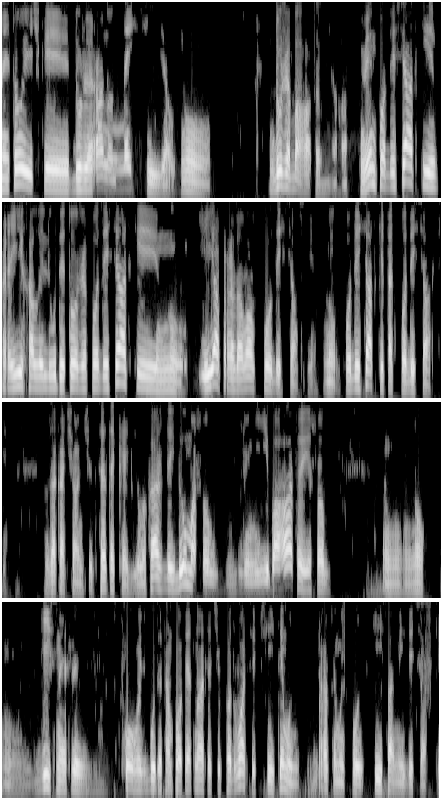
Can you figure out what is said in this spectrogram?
не тоїчки дуже рано не сіяв. Ну, дуже багато в нього. Він по десятки, приїхали люди теж по десятки. Ну, і я продавав по десятки. Ну, по десятки, так по десятки. За качанчик. Це таке діло. Кожен думає, що блін, її багато і щоб ну, дійсно, якщо в когось буде там по 15 чи по 20, всі йтимуть, братимуть по тій самій десятки.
